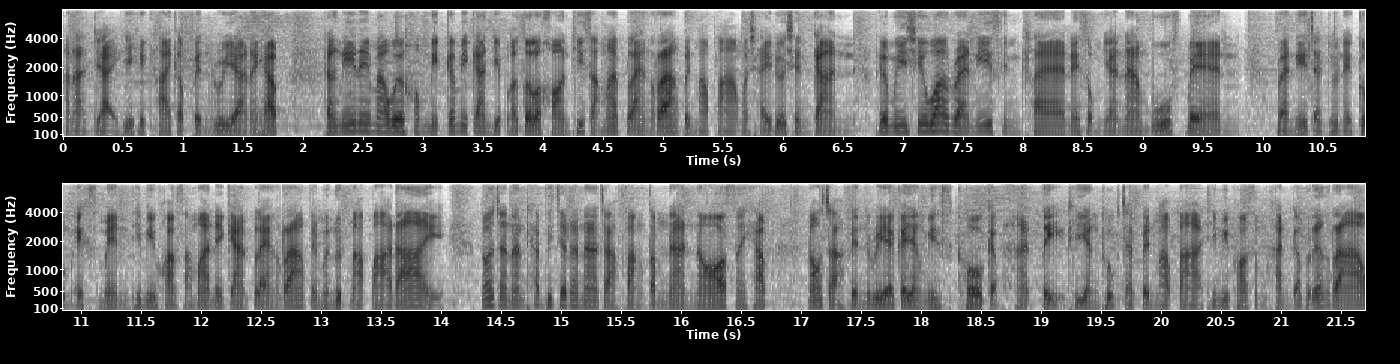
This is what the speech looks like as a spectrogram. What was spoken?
ขนาดใหญ่ที่คล้ายๆกับเฟนเรียนะครับทั้งนี้ในมาเวลคอมิกก็มีการหยิบเอาตัวละครที่สามารถแปลงร่างเป็นหมาป่ามาใช้ด้วยเช่นกัน เธอมีชื่อว่าแรนนี่ซินแคลร์ในสมญานามวูฟเบนแรนนี่จัดอยู่ในกลุ่ม X-Men ที่มีความสามารถในการแปลงร่างเป็นมนุษย์หมาป่าได้ นอกจากนั้นถ้าพิจารณาจากฝั่งตำนานนอสนะครับนอกจากเฟนเรียก็ยังมีสโคกับฮาติที่ยังถูกจัดเป็นหมาป่าที่มีความสำคัญกับเรื่องราว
